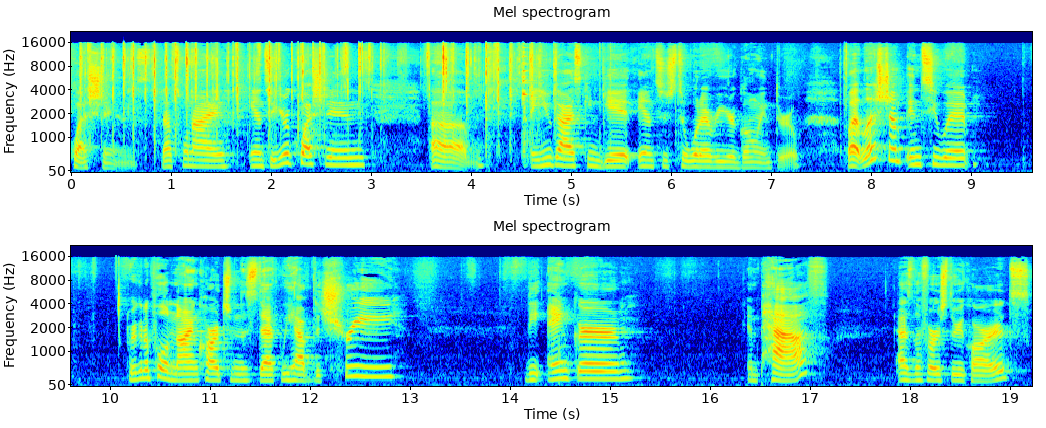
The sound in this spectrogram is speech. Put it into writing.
questions. That's when I answer your questions um, and you guys can get answers to whatever you're going through. But let's jump into it. We're going to pull nine cards from this deck. We have the tree, the anchor, and path as the first three cards.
